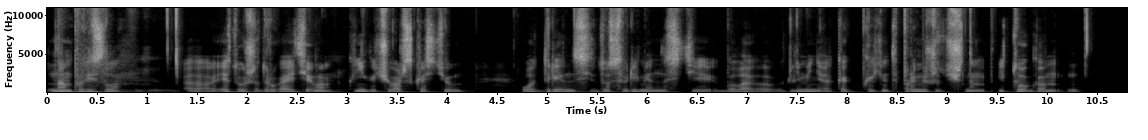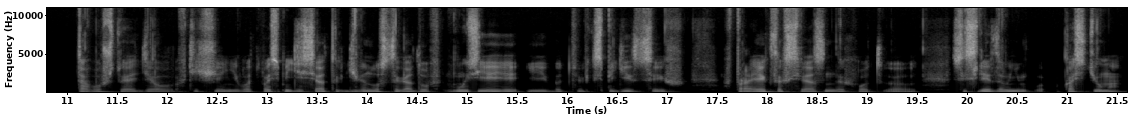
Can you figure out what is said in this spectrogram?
Нам повезло. Э, Это уже другая тема. Книга «Чувашский костюм» от древности до современности была э, для меня как каким-то промежуточным итогом того, что я делал в течение вот 80-х, 90-х годов в музее и вот в экспедициях, в проектах, связанных вот э, с исследованием костюма.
